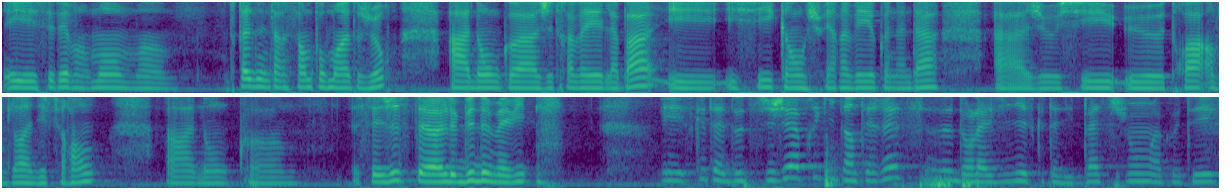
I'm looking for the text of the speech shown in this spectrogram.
Et c'était vraiment très intéressant pour moi toujours. Ah, donc, j'ai travaillé là-bas et ici, quand je suis arrivée au Canada, j'ai aussi eu trois emplois différents. Donc, c'est juste le but de ma vie. Et est-ce que tu as d'autres sujets après qui t'intéressent dans la vie? Est-ce que tu as des passions à côté?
